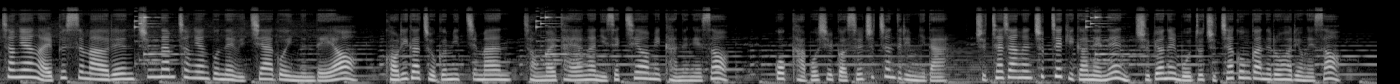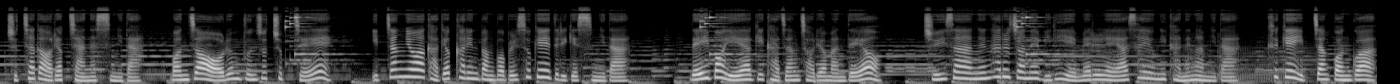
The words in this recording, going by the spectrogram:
청양 알프스 마을은 충남 청양군에 위치하고 있는데요. 거리가 조금 있지만 정말 다양한 이색 체험이 가능해서 꼭 가보실 것을 추천드립니다. 주차장은 축제 기간에는 주변을 모두 주차 공간으로 활용해서 주차가 어렵지 않았습니다. 먼저 얼음 분수 축제에 입장료와 가격 할인 방법을 소개해 드리겠습니다. 네이버 예약이 가장 저렴한데요. 주의사항은 하루 전에 미리 예매를 해야 사용이 가능합니다. 크게 입장권과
